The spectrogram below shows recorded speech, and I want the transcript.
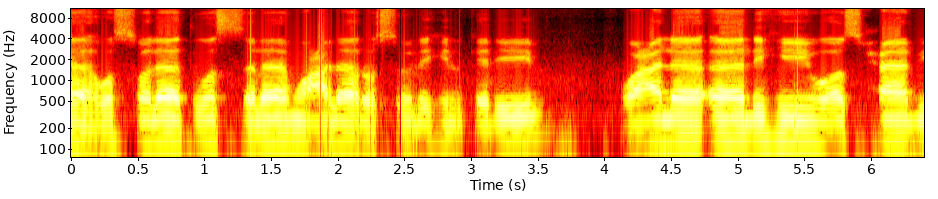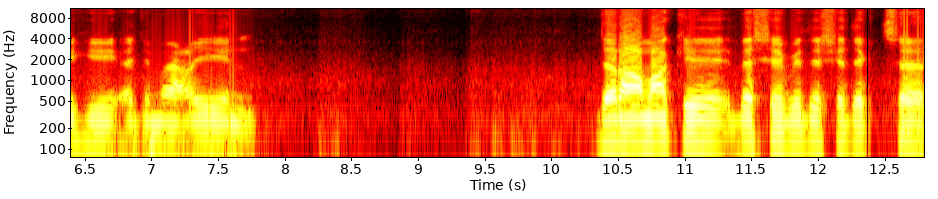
والصلاة والسلام على رسوله الكريم وعلى آله وأصحابه أجمعين যারা আমাকে দেশে বিদেশে দেখছেন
